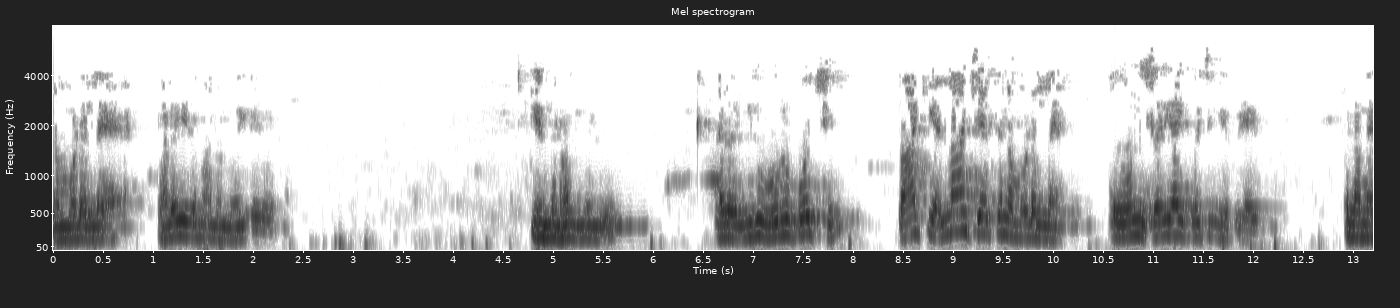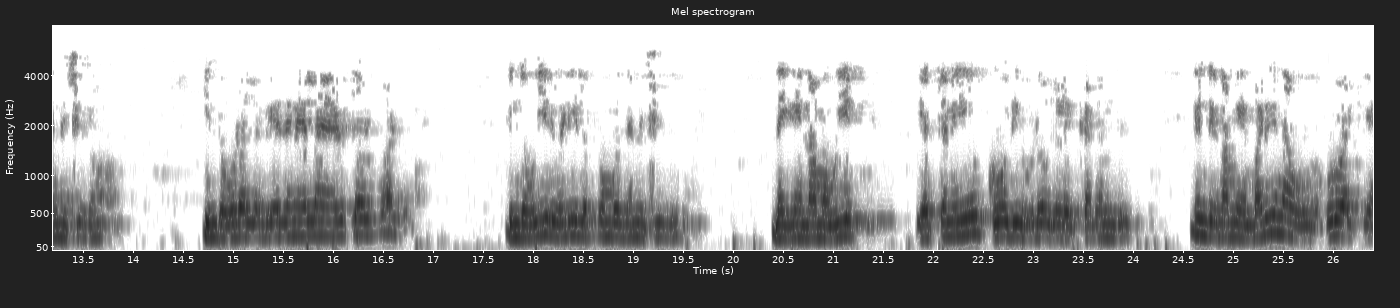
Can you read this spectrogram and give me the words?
நம்ம உடல்ல பலவிதமான நோய்கள் வரும். எந்த நோய் வந்து அது இது ஒரு போச்சு. பாக்கி எல்லாம் சேர்த்து நம்ம உடல்ல அது ஒண்ணு சரியாகி போச்சு எப்படி ஆயிடும்? நம்ம என்ன செய்யறோம் இந்த உடல்ல வேதனையெல்லாம் எடுத்த எடுத்து இந்த உயிர் வெளியில போகும்போது என்ன செய்யுது? இன்னைக்கு நம்ம உயிர் எத்தனையோ கோடி உறவுகளை கடந்து இன்று நம்ம மனிதனை உருவாக்கிய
